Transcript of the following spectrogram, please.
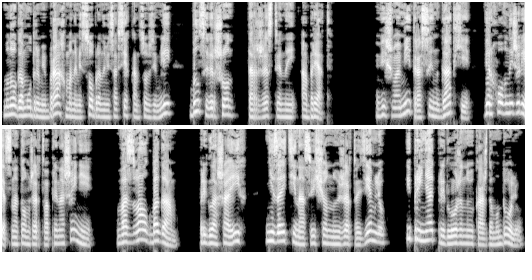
многомудрыми брахманами, собранными со всех концов земли, был совершен торжественный обряд. Вишвамитра, сын Гадхи, верховный жрец на том жертвоприношении, воззвал к богам, приглашая их не зайти на освященную жертвой землю и принять предложенную каждому долю.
